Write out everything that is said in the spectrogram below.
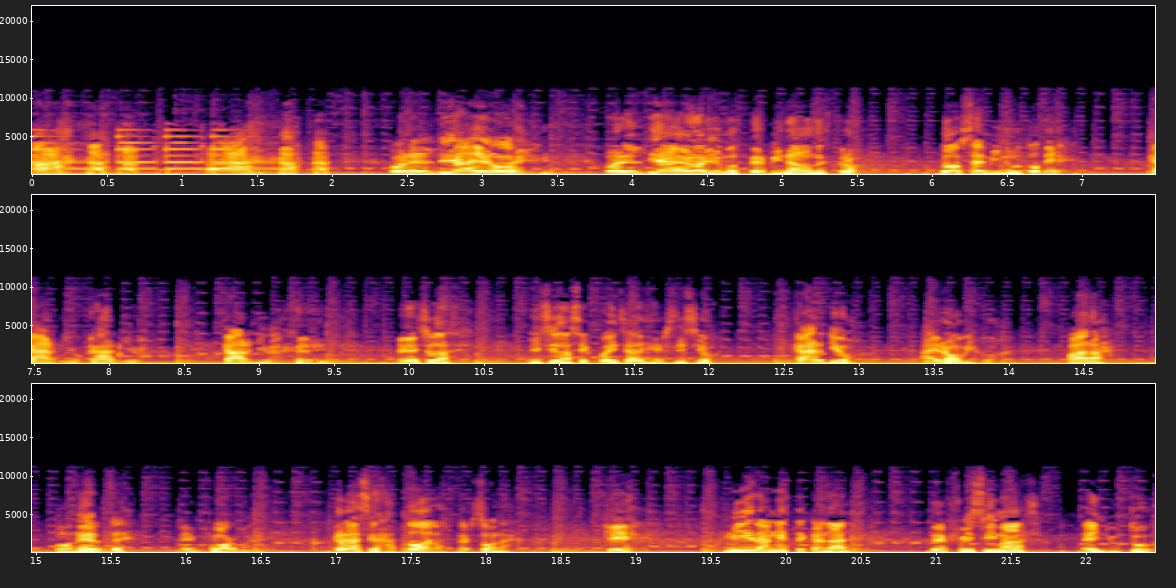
por el día de hoy, por el día de hoy hemos terminado nuestros 12 minutos de cardio, cardio, cardio. Es una, hice una secuencia de ejercicio cardio aeróbico para ponerte en forma. Gracias a todas las personas que miran este canal de Fisi Más en YouTube.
